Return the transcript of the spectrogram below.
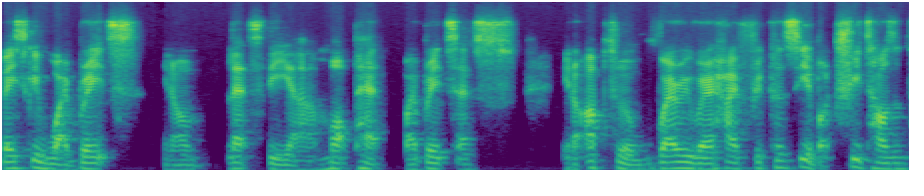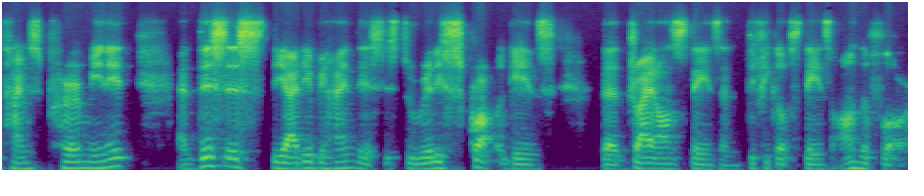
basically vibrates, you know, lets the uh, mop pad vibrates and you know up to a very very high frequency, about three thousand times per minute. And this is the idea behind this is to really scrub against the dried on stains and difficult stains on the floor.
